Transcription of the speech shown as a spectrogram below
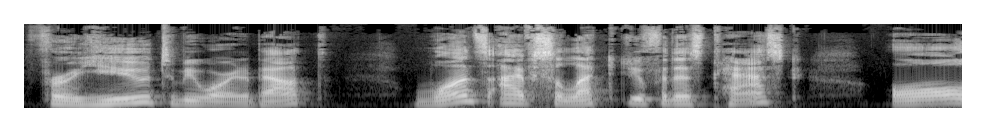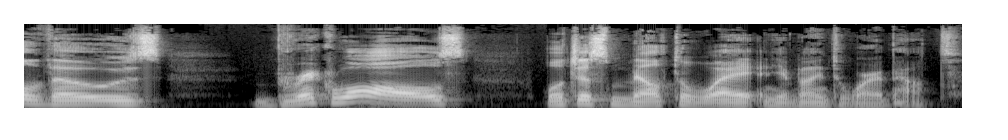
for you to be worried about. Once I've selected you for this task, all those brick walls will just melt away and you have nothing to worry about.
